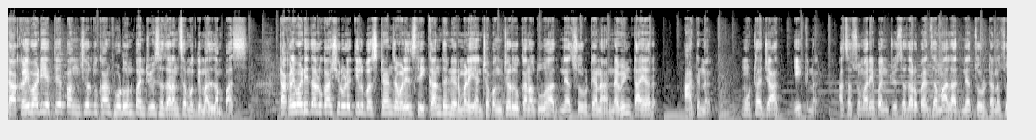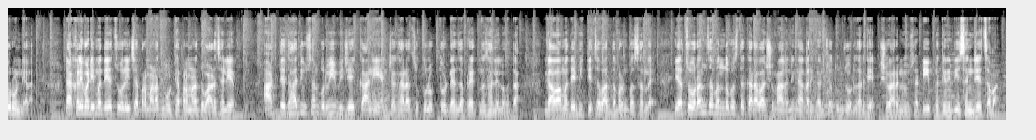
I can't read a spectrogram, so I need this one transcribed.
टाकळीवाडी येथे पंक्चर दुकान फोडून पंचवीस हजारांचा मुद्देमाल लंपास. टाकळीवाडी तालुका शिरोळीतील बसस्टँड जवळील श्रीकांत निर्मळे यांच्या पंक्चर दुकानातून अज्ञात चोरट्यानं नवीन टायर आठ नग मोठा जाग एक नग असा सुमारे पंचवीस हजार रुपयांचा माल अज्ञात चोरट्यानं चोरून नेला. टाकळीवाडीमध्ये चोरीच्या प्रमाणात मोठ्या प्रमाणात वाढ झाली आहे. आठ ते दहा दिवसांपूर्वी विजय काने यांच्या घराचं कुलूप तोडण्याचा प्रयत्न झालेला होता. गावामध्ये भीतीचं वातावरण पसरलंय. या चोरांचा बंदोबस्त करावा अशी मागणी नागरिकांच्यातून जोरदार धरते शिवार न्यूजसाठी प्रतिनिधी संजय चव्हाण.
